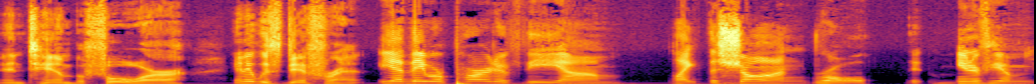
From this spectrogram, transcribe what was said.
and Tim before, and it was different. Yeah, they were part of the, um, like the Shaun role, interviewing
